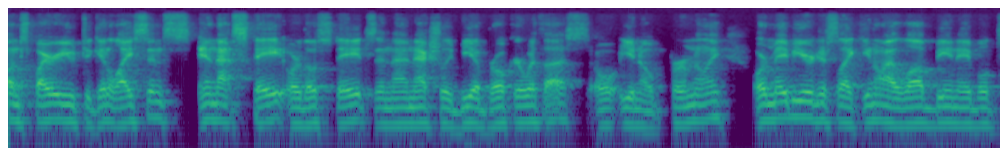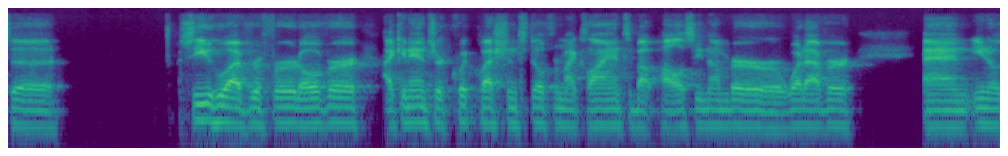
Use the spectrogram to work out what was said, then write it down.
inspire you to get a license in that state or those states and then actually be a broker with us or, you know, permanently. Or maybe you're just like, you know, I love being able to see who I've referred over. I can answer quick questions still for my clients about policy number or whatever. And you know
